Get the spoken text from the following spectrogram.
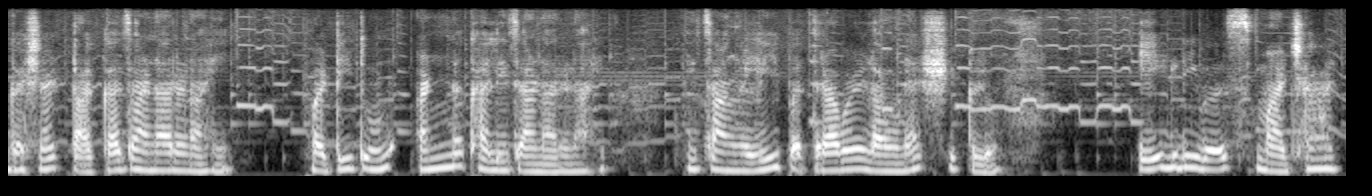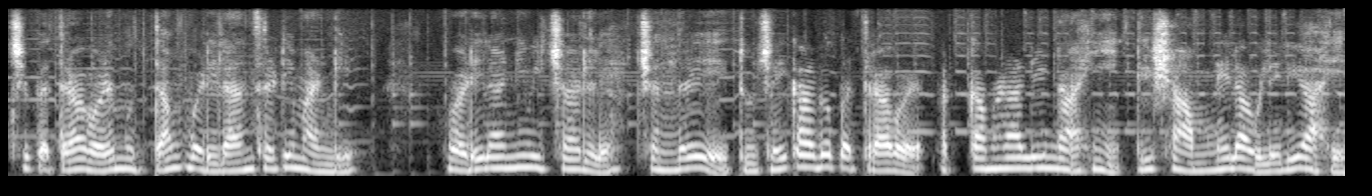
घशात टाका जाणार नाही. फटीतून अन्न खाली जाणार नाही. मी चांगली पत्रावळ लावण्यास शिकलो. एक दिवस माझ्या हातची पत्रावळ मुद्दाम वडिलांसाठी मांडली. वडिलांनी विचारले चंद्रे तुझे का पत्रावळ? अक्का म्हणाली नाही ती श्यामने लावलेली आहे.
